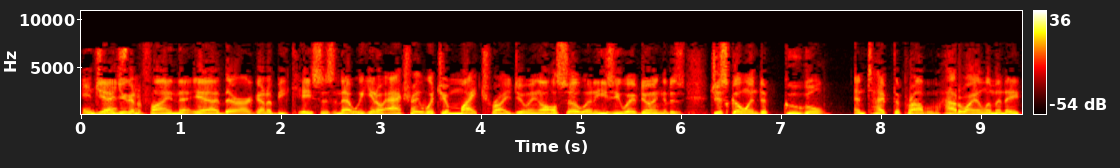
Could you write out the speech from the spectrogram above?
Yeah, you're going to find that. Yeah, there are going to be cases in that. Well, you know, actually, what you might try doing also, an easy way of doing it is just go into Google and type the problem. How do I eliminate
